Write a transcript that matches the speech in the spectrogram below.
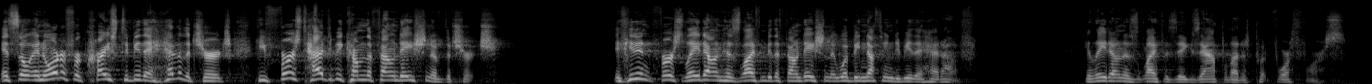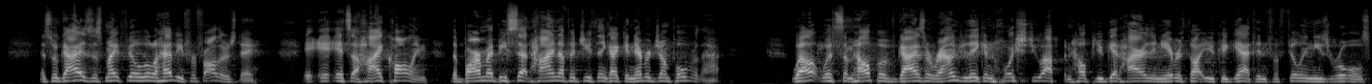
And so, in order for Christ to be the head of the church, he first had to become the foundation of the church. If he didn't first lay down his life and be the foundation, there would be nothing to be the head of. He laid down his life as the example that is put forth for us. And so, guys, this might feel a little heavy for Father's Day. It's a high calling. The bar might be set high enough that you think I can never jump over that. Well, with some help of guys around you, they can hoist you up and help you get higher than you ever thought you could get in fulfilling these roles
